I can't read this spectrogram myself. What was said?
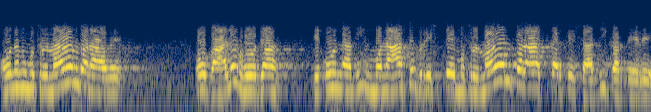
انہوں مسلمان بناوے وہ بالغ ہو جان کہ انہوں کی مناسب رشتے مسلمان تلاش کر کے شادی کر دے رہے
